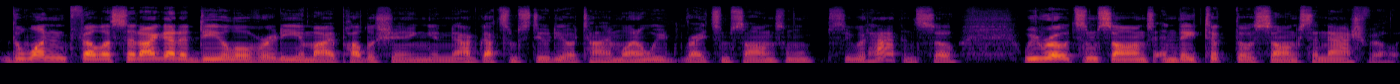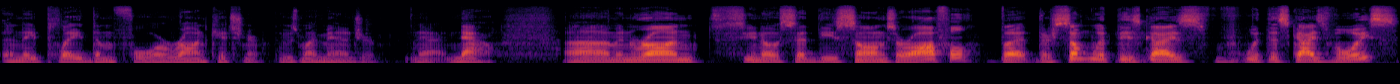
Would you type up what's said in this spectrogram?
the one fella said, I got a deal over at EMI Publishing and I've got some studio time. Why don't we write some songs and we'll see what happens? So we wrote some songs and they took those songs to Nashville and they played them for Ron Kitchener, who's my manager now. Um, and Ron, you know, said these songs are awful, but there's something with these guys, with this guy's voice.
